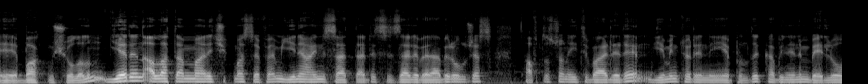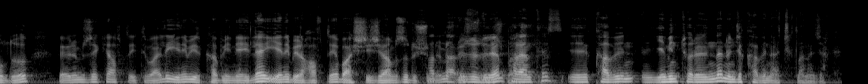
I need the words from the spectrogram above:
e, bakmış olalım. Yarın Allah'tan mani çıkmaz efendim yine aynı saatlerde sizlerle beraber olacağız. Hafta sonu itibariyle yemin töreninin yapıldığı kabinenin belli olduğu ve önümüzdeki hafta itibariyle yeni bir kabineyle yeni bir haftaya başlayacağımızı düşündüğümüz Hatta bir özür dilerim parantez e, kabin yemin töreninden önce kabine açıklanacak.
